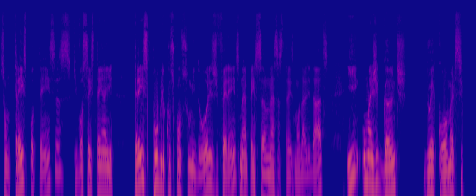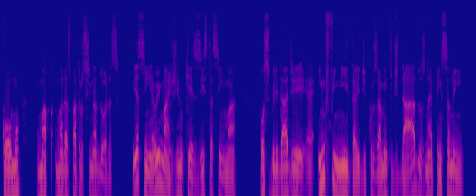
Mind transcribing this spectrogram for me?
são três potências que vocês têm aí três públicos consumidores diferentes, né? Pensando nessas três modalidades, e uma gigante do e-commerce como uma, uma das patrocinadoras. E assim, eu imagino que exista assim uma possibilidade é, infinita ali de cruzamento de dados, né? Pensando em,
